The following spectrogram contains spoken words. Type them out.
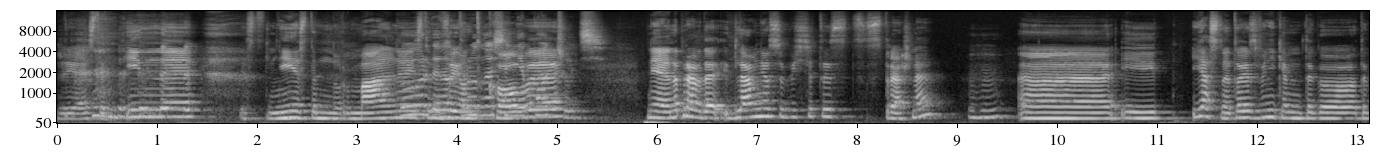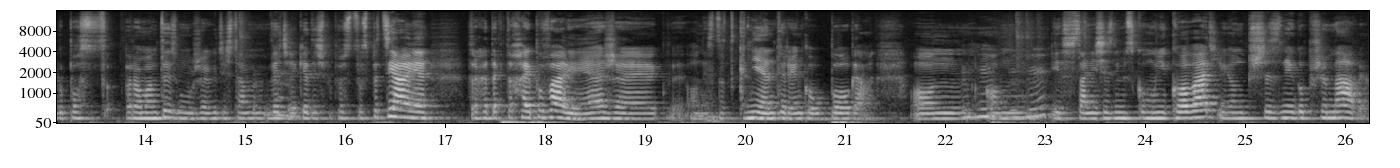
że ja jestem inny, jest, nie jestem normalny, Kurde, jestem no wyjątkowy. trudno się nie poczuć. Nie, naprawdę. Dla mnie osobiście to jest straszne. Mhm. Eee, I jasne, to jest wynikiem tego, tego postromantyzmu, że gdzieś tam, wiecie, kiedyś po prostu specjalnie trochę tak to hypowali, nie? że on jest dotknięty ręką Boga, on, Mhm, on mhm. jest w stanie się z nim skomunikować i on przez niego przemawia,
